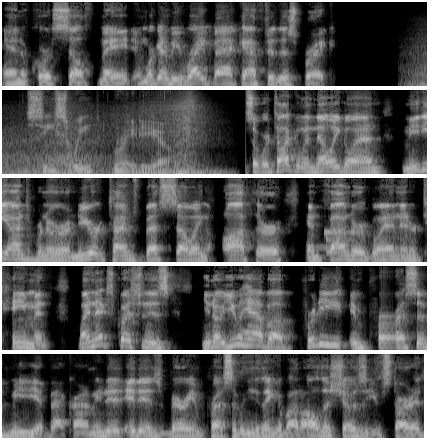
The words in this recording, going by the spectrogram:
and, of course, Self Made. And we're going to be right back after this break. C Suite Radio. So we're talking with Nely Galán, media entrepreneur, New York Times best-selling author, and founder of Galán Entertainment. My next question is, you know, you have a pretty impressive media background. I mean, it, it is very impressive when you think about all the shows that you've started,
